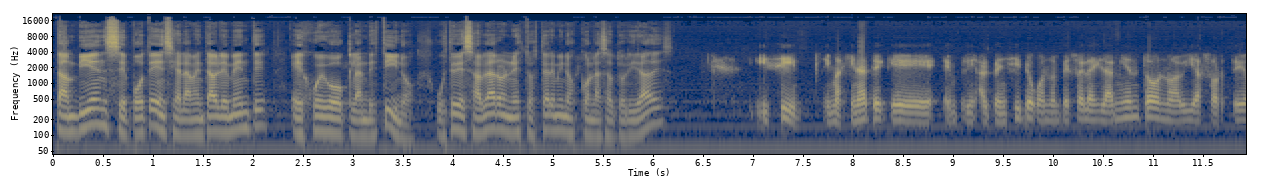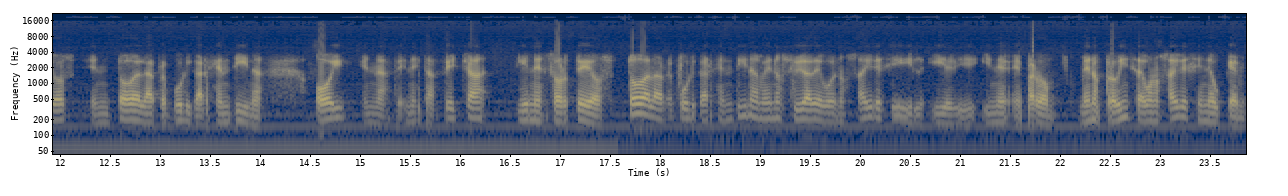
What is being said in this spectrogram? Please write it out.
también se potencia lamentablemente el juego clandestino. ¿Ustedes hablaron en estos términos con las autoridades? Y sí, imagínate que al principio cuando empezó el aislamiento no había sorteos en toda la República Argentina. Hoy, en, esta fecha, tiene sorteos toda la República Argentina menos Ciudad de Buenos Aires y, eh, perdón, menos provincia de Buenos Aires y Neuquén.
